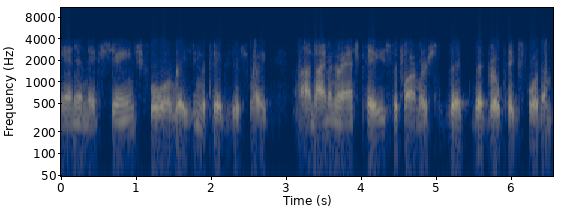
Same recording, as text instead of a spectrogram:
And in exchange for raising the pigs this way, uh, Niman Ranch pays the farmers that, that grow pigs for them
